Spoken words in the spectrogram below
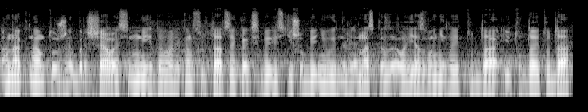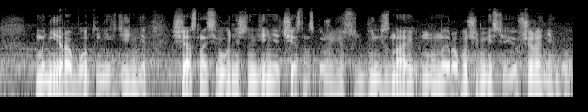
она к нам тоже обращалась, и мы ей давали консультации, как себя вести, чтобы ее не выгнали. Она сказала, я звонила и туда, и туда, и туда, мне работы нигде нет. Сейчас, на сегодняшний день, я честно скажу, ее судьбу не знаю, но на рабочем месте ее вчера не было.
